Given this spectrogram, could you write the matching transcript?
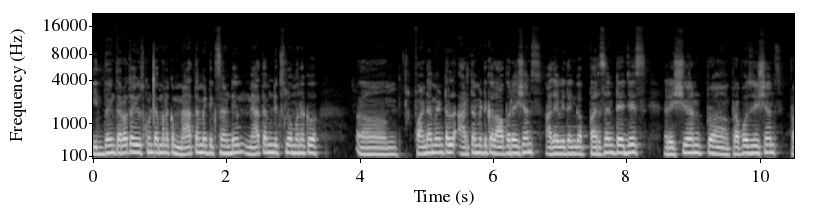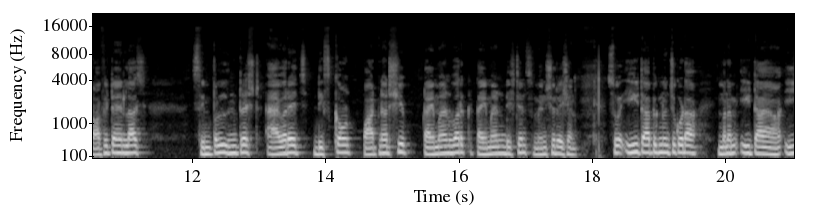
ఇది దాని తర్వాత చూసుకుంటే మనకు మ్యాథమెటిక్స్ అండి. మ్యాథమెటిక్స్లో మనకు ఫండమెంటల్ అర్థమెటికల్ ఆపరేషన్స్ అదేవిధంగా percentages and propositions profit and loss simple interest average discount partnership time and work time and distance mensuration so ఈ టాపిక్ నుంచి కూడా మనం ఈ టా ఈ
